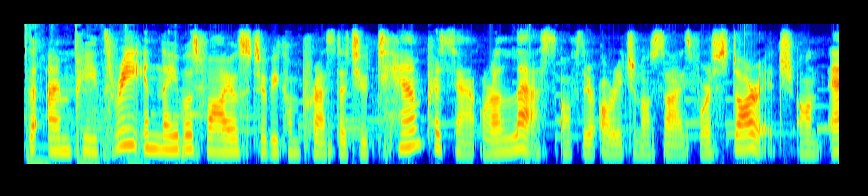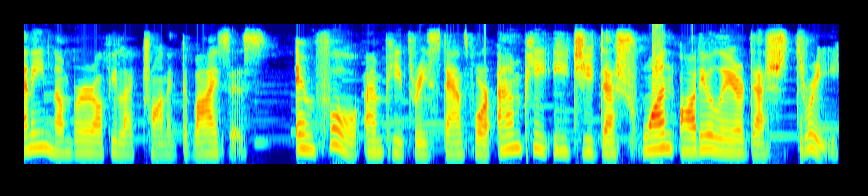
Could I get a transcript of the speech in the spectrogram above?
The MP3 enables files to be compressed to 10% or less of their original size for storage on any number of electronic devices. In full, MP3 stands for MPEG-1 audio layer-3,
